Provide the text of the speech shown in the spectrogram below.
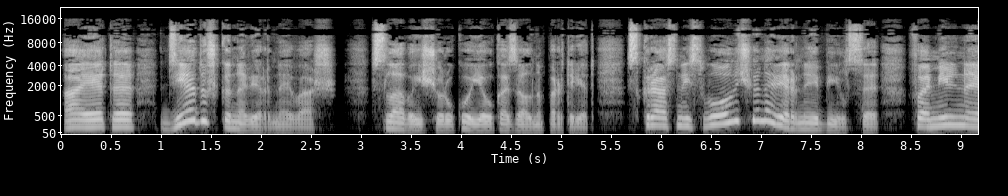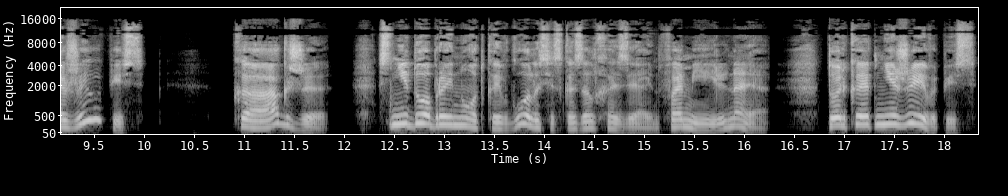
«А это дедушка, наверное, ваш?» Слабо еще рукой я указал на портрет. «С красной сволочью, наверное, бился. Фамильная живопись?» «Как же!» — с недоброй ноткой в голосе сказал хозяин. «Фамильная. Только это не живопись,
